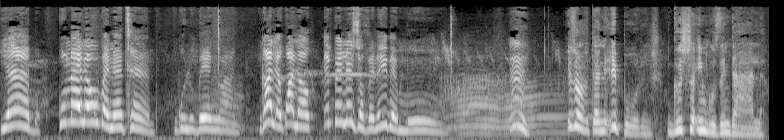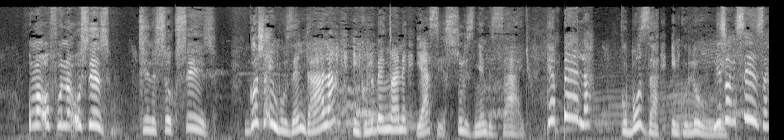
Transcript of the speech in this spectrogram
yebo kumele ube nethemba ngulube encane ngale kwalokho impilo izovele ibe muncu Mm. Izovedani ibhori nje. kusho imbuzi endala. Uma ufuna usizo, thina sizokusiza. Kusho imbuzi endala, ingulube encane yasi yesula izinyembezi zayo. Ngempela Kubuza ingulube. nizongisiza.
